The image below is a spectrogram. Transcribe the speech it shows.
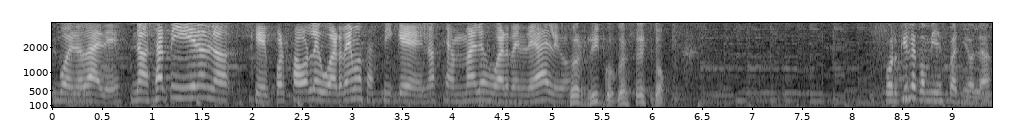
Te Bueno, pido. dale. No, ya pidieron lo- que por favor le guardemos, así que no sean malos, guárdenle algo. Qué rico, ¿qué es esto? ¿Por qué la comida española?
